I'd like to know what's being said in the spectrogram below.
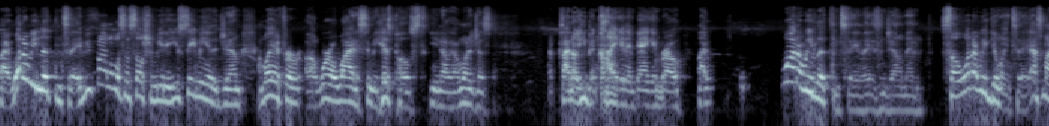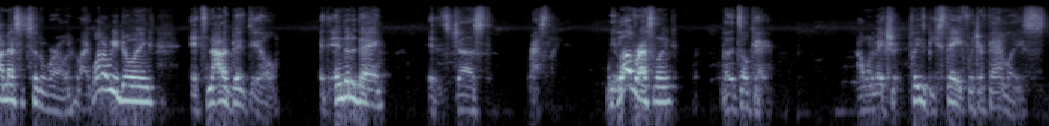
Like, what are we lifting today? If you follow us on social media, you see me in the gym. I'm waiting for uh, Worldwide to send me his post. You know, I want to just, because I know you've been clanging and banging, bro. Like, what are we lifting today, ladies and gentlemen? So, what are we doing today? That's my message to the world. Like, what are we doing? It's not a big deal. At the end of the day, it is just wrestling. We love wrestling, but it's okay. I want to make sure, please be safe with your families.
